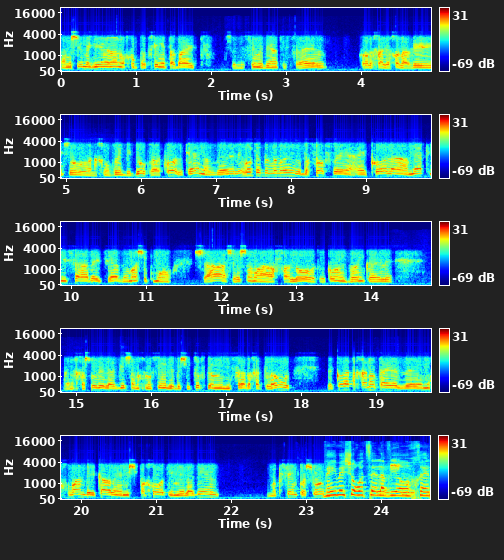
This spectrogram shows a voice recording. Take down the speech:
אנשים מגיעים אלינו, אנחנו פותחים את הבית של נשיא מדינת ישראל, כל אחד יכול להביא, שוב, אנחנו עוברים בידוק והכל, כן, אז אה, לראות את הדברים, ובסוף אה, כל ה... מהכניסה עד היציאה זה משהו כמו שעה, שיש שם הפעלות וכל מיני דברים כאלה. וחשוב לי להדגיש שאנחנו עושים את זה בשיתוף גם עם משרד החקלאות, וכל התחנות האלה זה מוכוון בעיקר למשפחות עם ילדים, מקסים פשוט. ואם מישהו רוצה להביא יש- אוכל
